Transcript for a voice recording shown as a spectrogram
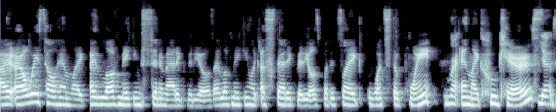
I, I always tell him like I love making cinematic videos. I love making like aesthetic videos, but it's like, what's the point? right. And like who cares? yes.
